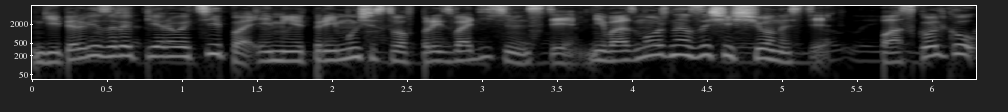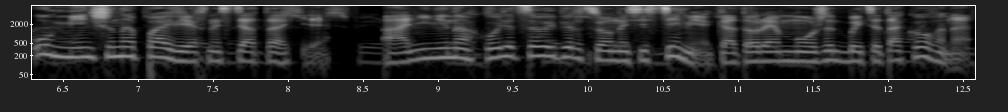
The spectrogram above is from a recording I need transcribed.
Гипервизоры первого типа имеют преимущество в производительности и, возможно, защищенности, поскольку уменьшена поверхность атаки. Они не находятся в операционной системе, которая может быть атакована.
